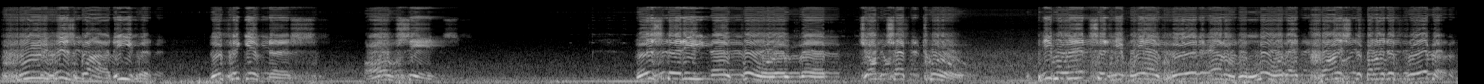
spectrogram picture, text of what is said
through his blood, even the forgiveness of sins. Verse 34 of uh, John chapter 12. The people answered him, We have heard out of the Lord that Christ abideth forever.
